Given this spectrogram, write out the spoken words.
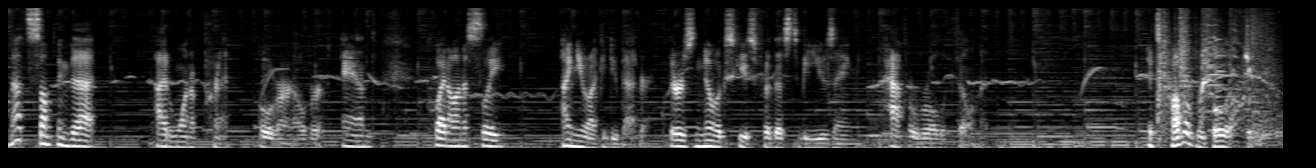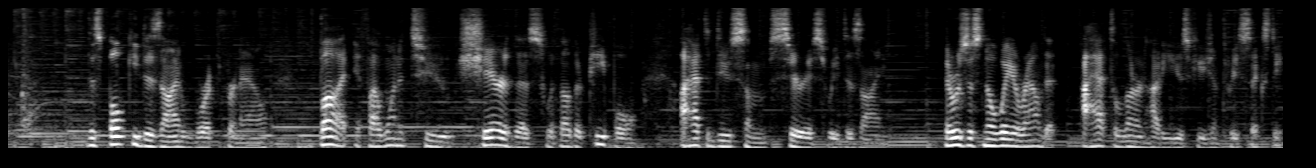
Not something that I'd want to print over and over. And quite honestly, I knew I could do better. There's no excuse for this to be using half a roll of filament. It's probably bulletproof. This bulky design worked for now, But if I wanted to share this with other people, I had to do some serious redesign. There was just no way around it. I had to learn how to use Fusion 360.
